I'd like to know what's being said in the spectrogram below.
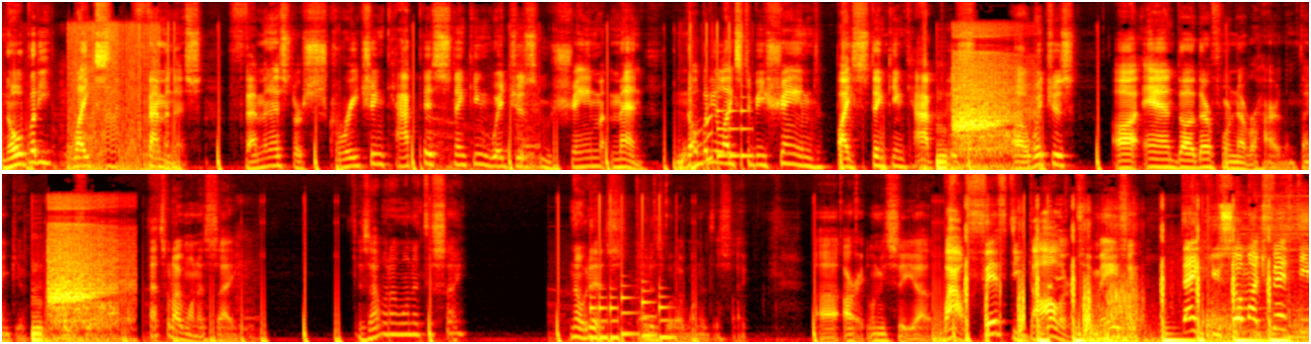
Nobody likes feminists. Feminists are screeching, cat-pissed, stinking witches who shame men. Nobody likes to be shamed by stinking cat-pissed uh, witches, uh, and uh, therefore never hire them. Thank you. That's what I want to say. Is that what I wanted to say? No, it is. That is what I wanted to say. Uh, all right, let me see. Uh, wow, $50. Amazing. Thank you so much. $50.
